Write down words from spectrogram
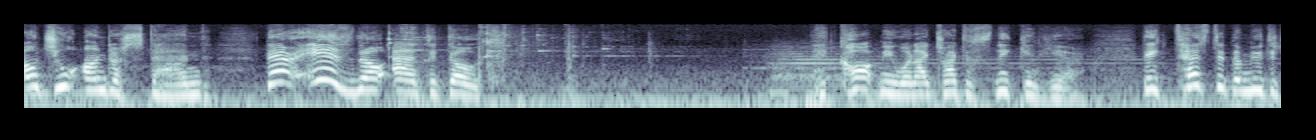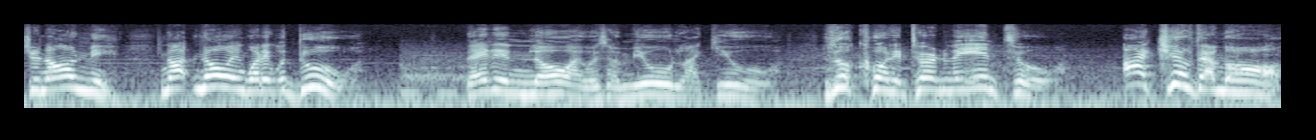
Don't you understand? There is no antidote. They caught me when I tried to sneak in here. They tested the mutagen on me, not knowing what it would do. They didn't know I was immune like you. Look what it turned me into. I killed them all.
